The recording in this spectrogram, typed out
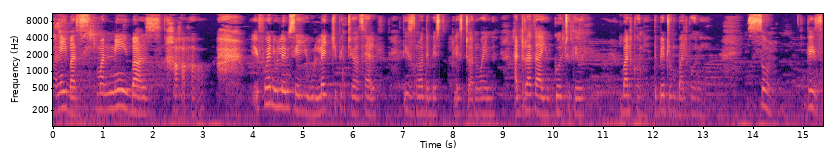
my neighbors my neighbors ha ha ha. If when you let me say you like keeping to yourself this is not the best place to unwind. I'd rather you go to the balcony the bedroom balcony. So guys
